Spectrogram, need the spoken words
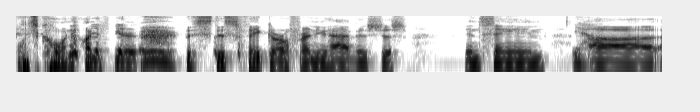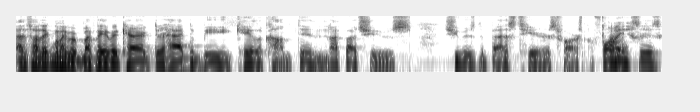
what's going on here? This this fake girlfriend you have is just insane." yeah. Uh, and so I think my favorite, my favorite character had to be Kayla Compton. I thought she was she was the best here as far as performances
